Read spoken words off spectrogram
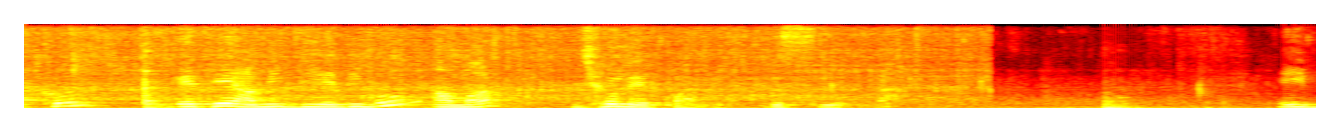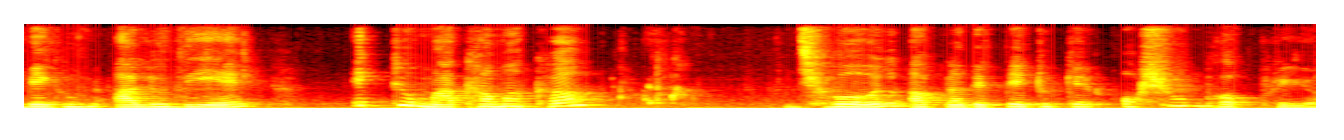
এখন এতে আমি দিয়ে দিব আমার ঝোলের পানি। বিসমিল্লাহ। এই বেগুন আলু দিয়ে একটু মাখা মাখা ঝোল আপনাদের পেটুকের অসম্ভব প্রিয়।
